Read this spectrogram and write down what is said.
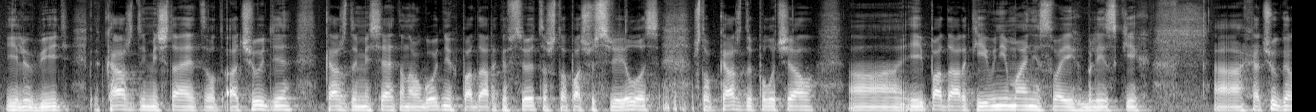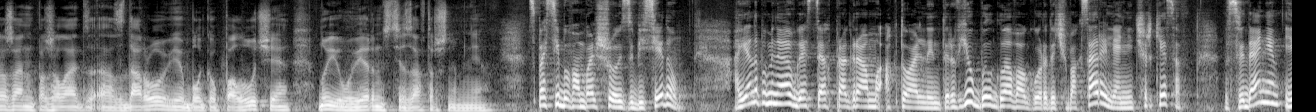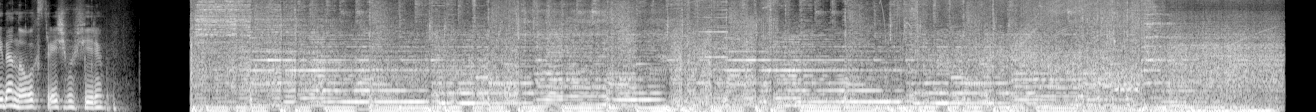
и любить. Каждый мечтает вот о чуде, каждый мечтает о новогодних подарках. Все это, чтобы осуществилось, чтобы каждый получал и подарки, и внимание своих близких. А, хочу горожанам пожелать а, здоровья, благополучия, ну и уверенности в завтрашнем дне. Спасибо вам большое за беседу. А я напоминаю, в гостях программы «Актуальное интервью» был глава города Чебоксары Леонид Черкесов. До свидания и до новых встреч в эфире.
